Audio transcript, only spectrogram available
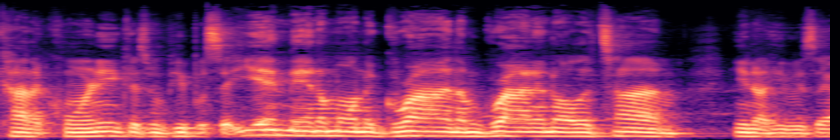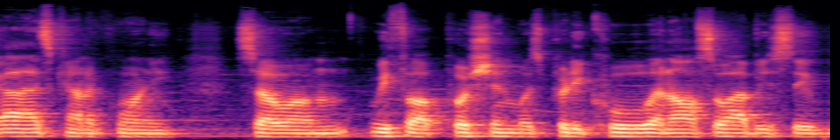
kind of corny because when people say, "Yeah, man, I'm on the grind. I'm grinding all the time," you know, he was like, "Ah, it's kind of corny." So um, we thought pushing was pretty cool and also obviously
